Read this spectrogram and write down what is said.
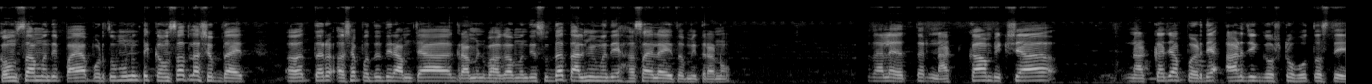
कंसामध्ये पाया पडतो म्हणून ते कंसातला शब्द आहेत. तर अशा पद्धतीने आमच्या ग्रामीण भागामध्ये सुद्धा तालमीमध्ये हसायला येतं मित्रांनो. झालं तर नाटकापेक्षा नाटकाच्या पडद्याआड जी गोष्ट होत असते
